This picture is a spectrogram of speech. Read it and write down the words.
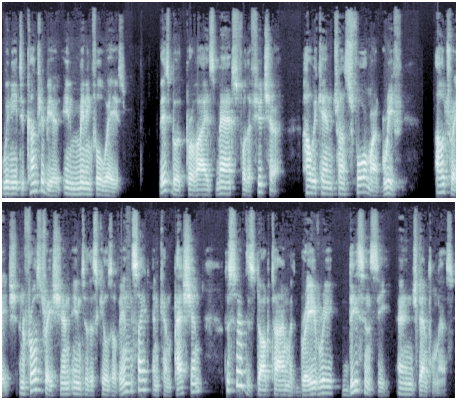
we need to contribute in meaningful ways. This book provides maps for the future, how we can transform our grief outrage and frustration into the skills of insight and compassion to serve this dark time with bravery, decency, and gentleness.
